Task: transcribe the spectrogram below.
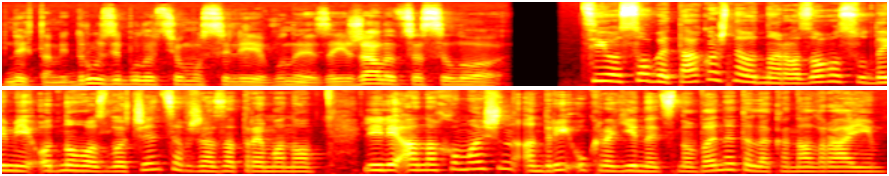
в них там і друзі були в цьому селі, вони заїжджали в це село, Ці особи також неодноразово судимі. Одного злочинця вже затримано. Ліліана Хомишин, Андрій Українець. Новини телеканал Раї.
